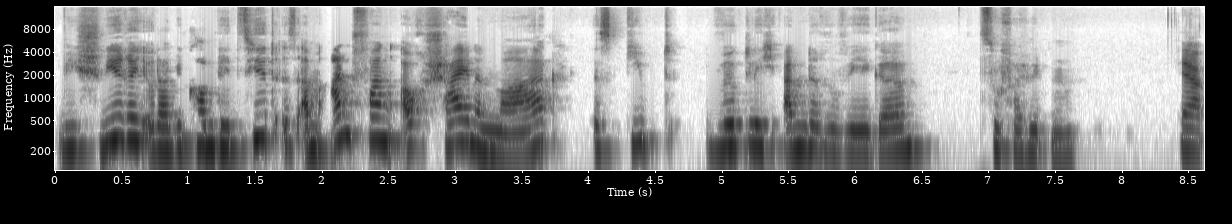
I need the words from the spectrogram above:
wie schwierig oder wie kompliziert es am Anfang auch scheinen mag, es gibt wirklich andere Wege zu verhüten. Ja,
